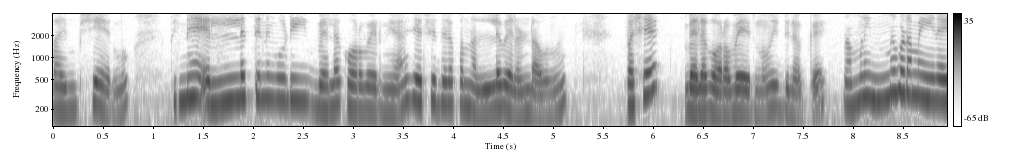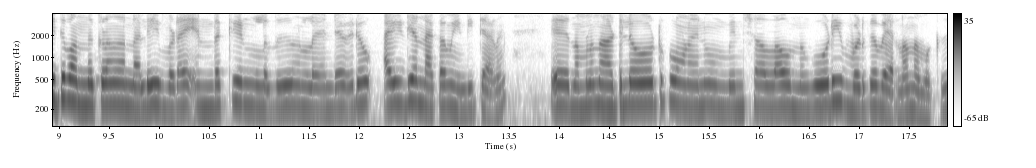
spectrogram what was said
സംശയമായിരുന്നു. പിന്നെ എല്ലാത്തിനും കൂടി വില കുറവായിരുന്നു. ഞാൻ വിചാരിച്ചു ഇതിനൊക്കെ നല്ല വില ഉണ്ടാവുമെന്ന്. പക്ഷേ വില കുറവായിരുന്നു ഇതിനൊക്കെ. നമ്മൾ ഇന്നിവിടെ മെയിനായിട്ട് വന്നിക്കണമെന്ന് പറഞ്ഞാൽ ഇവിടെ എന്തൊക്കെയാണുള്ളത് എന്നുള്ളതിന്റെ ഒരു ഐഡിയ ഉണ്ടാക്കാൻ വേണ്ടിയിട്ടാണ്. നമ്മൾ നാട്ടിലോട്ട് പോകുന്നതിന് മുമ്പ് ഇൻഷാല്ല ഒന്നും കൂടി ഇവിടേക്ക് വരണം നമുക്ക്.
